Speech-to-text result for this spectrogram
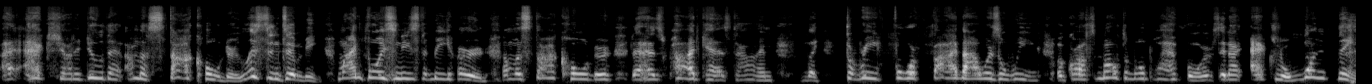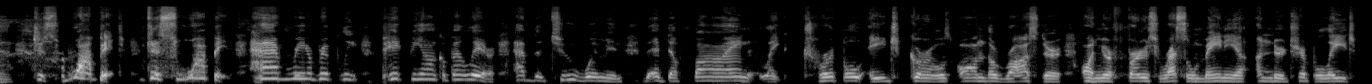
I asked y'all to do that. I'm a stockholder. Listen to me. My voice needs to be heard. I'm a stockholder that has podcast time like three, four, five hours a week across multiple platforms. And I ask for one thing just swap it. Just swap it. Have Rhea Ripley pick Bianca Belair. Have the two women that define like Triple H girls on the roster on your first WrestleMania under Triple H.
